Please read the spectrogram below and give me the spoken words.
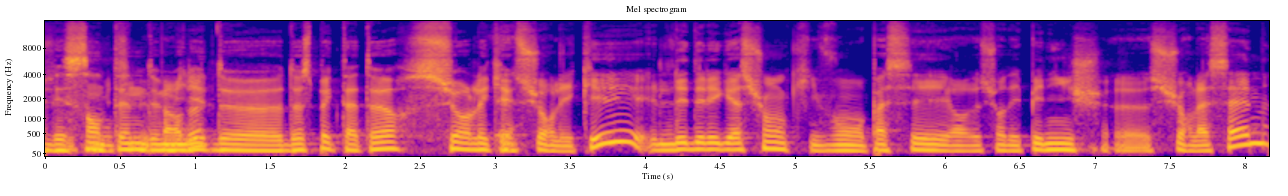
Des centaines de milliers de, de, spectateurs sur les quais. sur les quais, les délégations qui vont passer euh, sur des péniches euh, sur la Seine,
